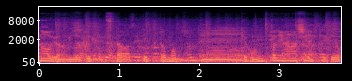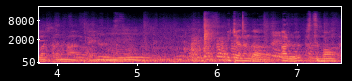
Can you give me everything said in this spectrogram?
農業の魅力って伝わっていくと思うので、ん。今日本当に話が聞けてよかったなみたいな、いっちゃんなんかある？質問？こ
